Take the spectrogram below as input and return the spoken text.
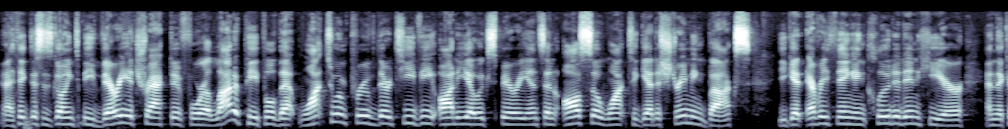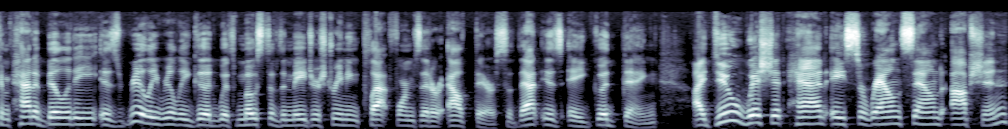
And I think this is going to be very attractive for a lot of people that want to improve their TV audio experience and also want to get a streaming box. You get everything included in here, and the compatibility is really, really good with most of the major streaming platforms that are out there. So that is a good thing. I do wish it had a surround sound option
